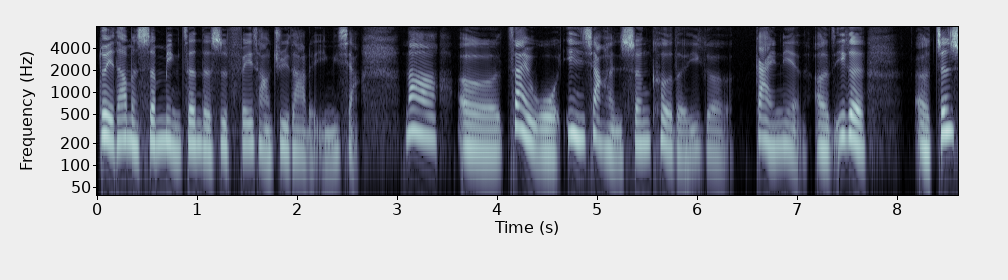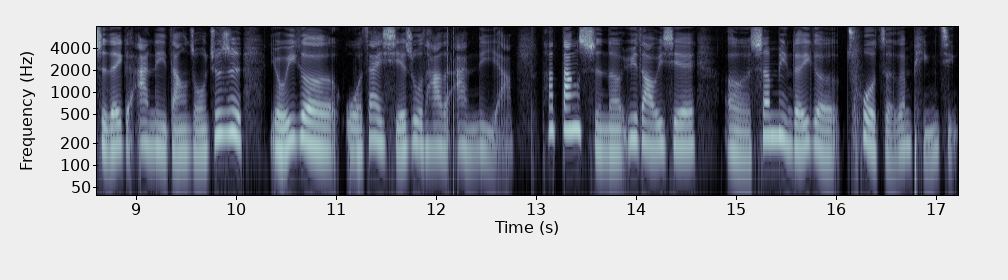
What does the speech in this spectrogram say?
对他们生命真的是非常巨大的影响。那呃，在我印象很深刻的一个概念，呃，一个呃真实的一个案例当中，就是有一个我在协助他的案例啊，他当时呢遇到一些呃生命的一个挫折跟瓶颈，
